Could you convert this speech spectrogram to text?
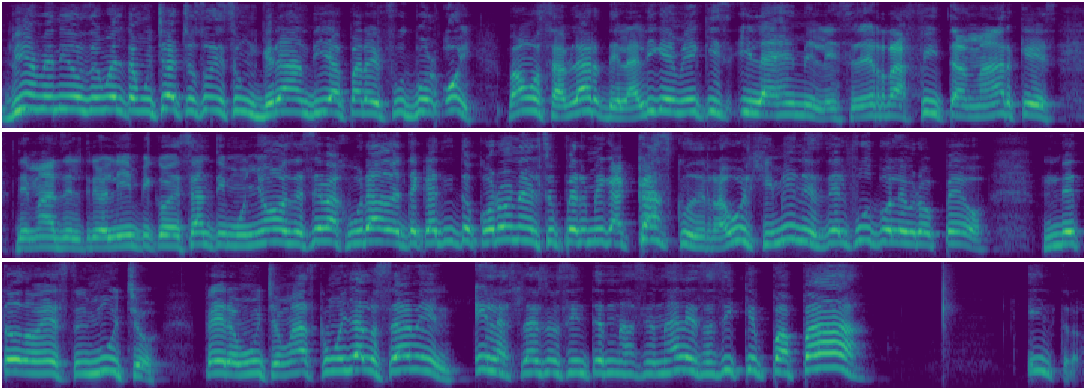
Bienvenidos de vuelta muchachos, hoy es un gran día para el fútbol. Hoy vamos a hablar de la Liga MX y la MLS, de Rafita Márquez, de más del trio olímpico de Santi Muñoz, de Seba Jurado, de Tecatito Corona, del super mega casco de Raúl Jiménez, del fútbol europeo. De todo esto y mucho, pero mucho más, como ya lo saben, en las clases internacionales. Así que papá, intro.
